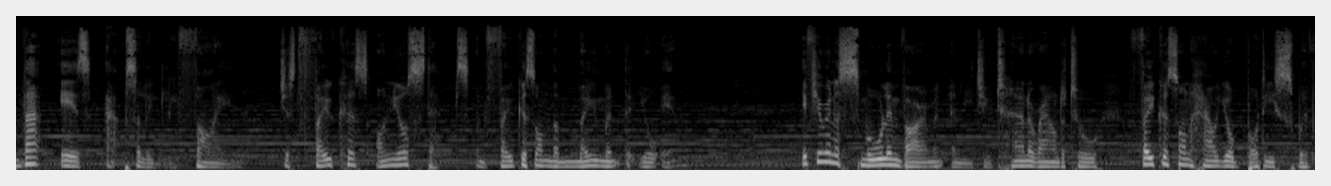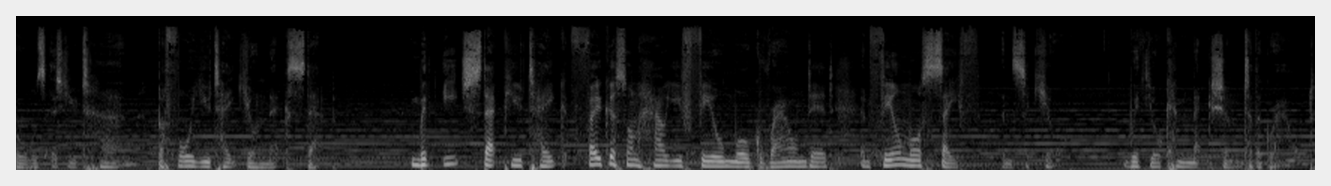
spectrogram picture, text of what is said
That is absolutely fine. Just focus on your steps and focus on the moment that you're in. If you're in a small environment and need to turn around at all, focus on how your body swivels as you turn before you take your next step. With each step you take, focus on how you feel more grounded and feel more safe and secure with your connection to the ground.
